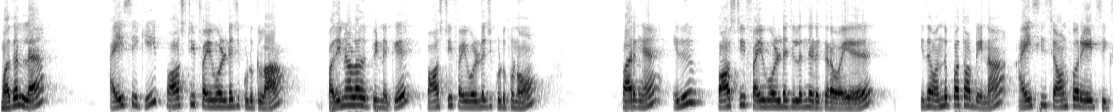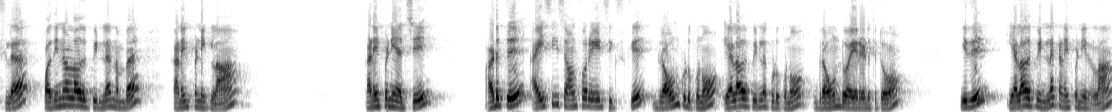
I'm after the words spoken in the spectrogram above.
முதல்ல ஐசிக்கு பாசிட்டிவ் ஃபைவ் வோல்டேஜ் கொடுக்கலாம். பதினாலாவது பின்னுக்கு பாசிட்டிவ் ஃபைவ் வோல்டேஜ் கொடுக்கணும். பாருங்கள் இது பாசிட்டிவ் ஃபைவ் வோல்டேஜ்லேருந்து எடுக்கிற ஒயர் இதை வந்து பார்த்தோம் அப்படின்னா ஐசி செவன் ஃபோர் எயிட் சிக்ஸில் பதினாலாவது பின்னில் நம்ம கனெக்ட் பண்ணிக்கலாம். கனெக்ட் பண்ணியாச்சு. அடுத்து ஐசி செவன் ஃபோர் எயிட் சிக்ஸ்க்கு கிரவுண்ட் கொடுக்கணும் ஏழாவது பின்னில் கொடுக்கணும் கிரவுண்ட் ஒயர் எடுத்துட்டோம். இது ஏழாவது பின்னில் கனெக்ட் பண்ணிடலாம்.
